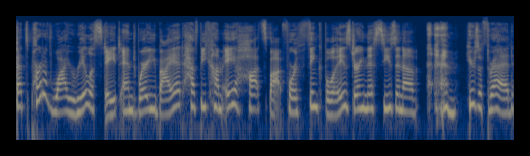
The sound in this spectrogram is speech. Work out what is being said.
That's part of why real estate and where you buy it have become a hotspot for Think Boys during this season of Here's a Thread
